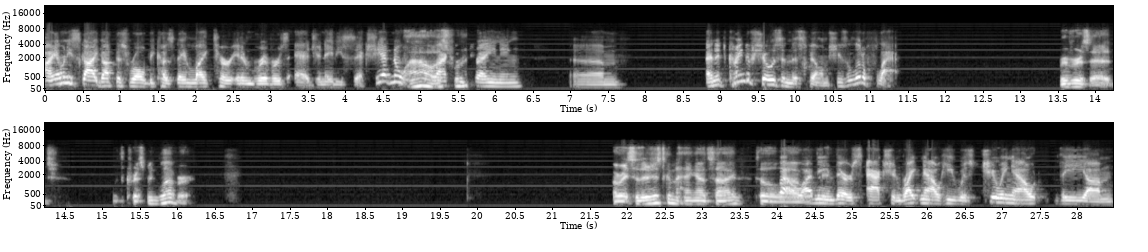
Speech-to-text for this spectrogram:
Ione Skye got this role because they liked her in River's Edge in '86. She had no Wow, acting right. training, um, and it kind of shows in this film. She's a little flat. River's Edge with Crispin Glover. All right, so they're just gonna hang outside till. Well, uh, I mean, there's action right now. He was chewing out the um,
